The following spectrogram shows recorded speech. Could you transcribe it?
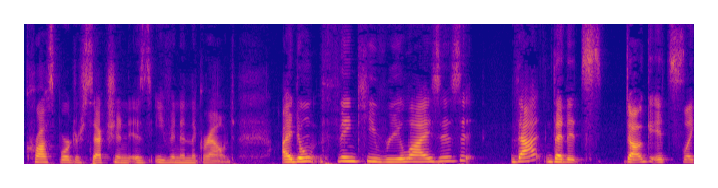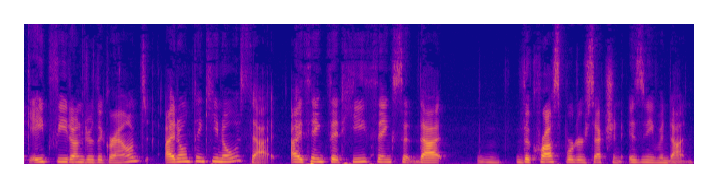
cross border section is even in the ground. I don't think he realizes that that it's dug, it's like eight feet under the ground. I don't think he knows that. I think that he thinks that that the cross border section isn't even done.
